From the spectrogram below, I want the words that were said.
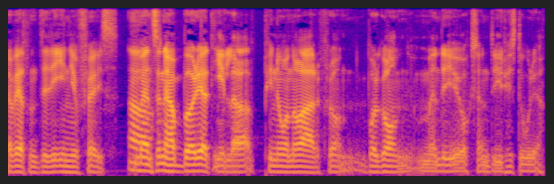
Jag vet inte, det är in your face. Ja. Men sen har jag börjat gilla Pinot Noir från Bourgogne Men det är ju också en dyr historia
